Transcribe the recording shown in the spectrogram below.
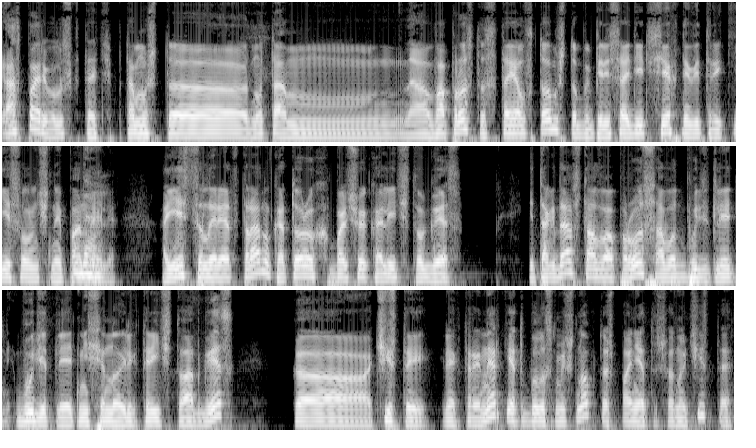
Оспаривалась, кстати, потому что, ну, там а, вопрос-то состоял в том, чтобы пересадить всех на ветряки и солнечные панели. Да. А есть целый ряд стран, у которых большое количество ГЭС. И тогда встал вопрос, а вот будет ли, будет ли отнесено электричество от ГЭС к э, чистой электроэнергии. Это было смешно, потому что понятно, что оно чистое,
